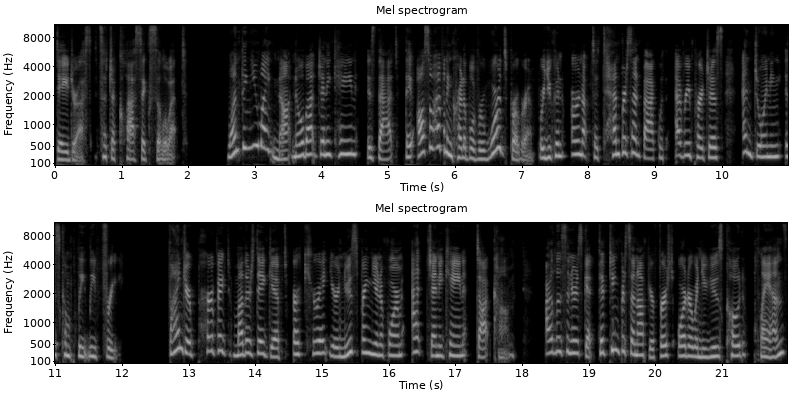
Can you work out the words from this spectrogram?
day dress. It's such a classic silhouette. One thing you might not know about Jenni Kayne is that they also have an incredible rewards program where you can earn up to 10% back with every purchase, and joining is completely free. Find your perfect Mother's Day gift or curate your new spring uniform at jennikayne.com. Our listeners get 15% off your first order when you use code PLANS,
